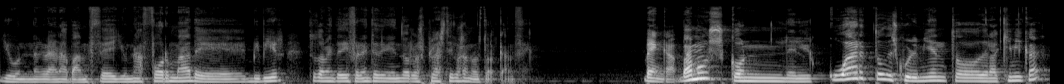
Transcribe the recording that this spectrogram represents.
y un gran avance y una forma de vivir totalmente diferente teniendo los plásticos a nuestro alcance. Venga, vamos con el cuarto descubrimiento de la química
